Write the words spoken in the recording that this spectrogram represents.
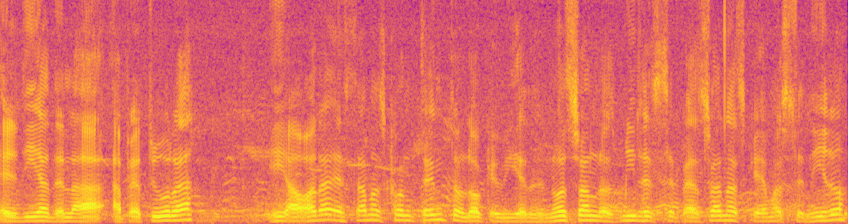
el día de la apertura y ahora estamos contentos lo que viene. No son los miles de personas que hemos tenido,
